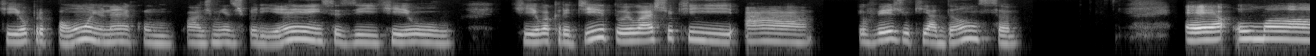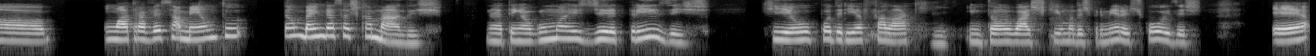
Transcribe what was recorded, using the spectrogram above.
que eu proponho, né, com, com as minhas experiências e que eu que eu acredito, eu acho que a eu vejo que a dança é uma um atravessamento também dessas camadas, né? Tem algumas diretrizes que eu poderia falar aqui. Então, eu acho que uma das primeiras coisas é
